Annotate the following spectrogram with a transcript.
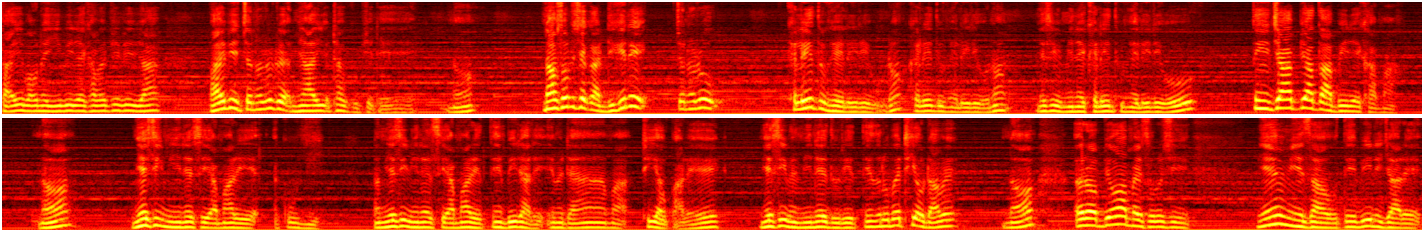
စာရေးပေါင်းနဲ့ရေးပြီးတဲ့အခါပဲဖြစ်ဖြစ်ဗျာဘာဖြစ်ကျွန်တော်တို့တွေအများကြီးအထောက်အကူဖြစ်တယ်နော်နောက်ဆုံးတစ်ချက်ကဒီကနေ့ကျွန်တော်တို့ကလေးသူငယ်လေးတွေကိုနော်ကလေးသူငယ်လေးတွေကိုနော် မျက်စိမြင်တဲ့ကလေးသူငယ်လေးတွေကိုသင်ကြားပြသပေးတဲ့အခါမှာနော်မျက်စိမြင်တဲ့ဆရာမတွေရဲ့အကူအညီနော်မျက်စိမြင်တဲ့ဆရာမတွေသင်ပေးတာလေအင်မတန်မှထိရောက်ပါတယ်မျက်စိမမြင်တဲ့သူတွေသင်သလိုပဲထိရောက်တာပဲနော်အဲ့တော့ပြောရမယ်ဆိုလို့ရှိရင်မြဲမြင်စာကိုသင်ပေးနေကြတဲ့အ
